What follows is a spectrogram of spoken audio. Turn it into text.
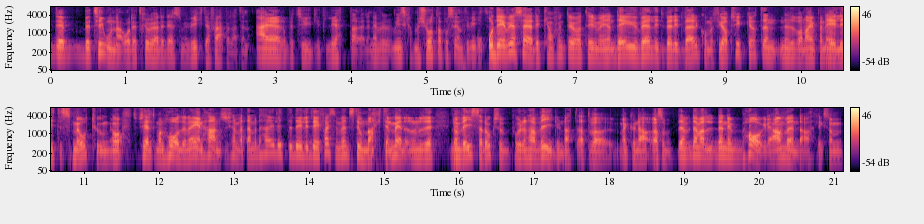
det betonar, och det tror jag det är det som är viktiga för Apple, att den är betydligt lättare. Den är väl minskat med 28 procent i vikt. Och det vill jag säga, det kanske inte jag var tydlig med, det är ju väldigt, väldigt välkommet för jag tycker att den nuvarande iPaden är lite småtung och speciellt om man håller den i en hand så känner man att nej, men det här är lite, det är, det är faktiskt en väldigt stor nackdel med den. Och det, de visade också på den här videon att, att var, man kunde, alltså, den, den, var, den är behaglig att använda liksom,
